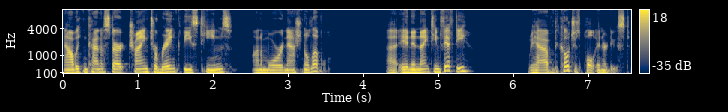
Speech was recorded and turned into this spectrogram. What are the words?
now we can kind of start trying to rank these teams on a more national level. Uh, in 1950, we have the coaches poll introduced.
